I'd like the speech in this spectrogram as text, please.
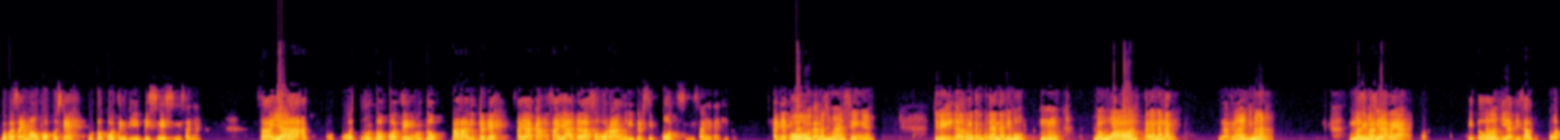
Bapak saya mau fokus deh untuk coaching di bisnis misalnya. Saya yeah. akan fokus untuk coaching untuk para leader deh. Saya akan saya adalah seorang leadership coach misalnya kayak gitu. Akhirnya bisa oh, juga. masing-masing ya. Jadi uh, kembali ke pertanyaan tadi Bu, mm -hmm, bahwa kadang-kadang kan ya, uh, gimana? Masing-masing area itu huh? dia bisa mengikut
